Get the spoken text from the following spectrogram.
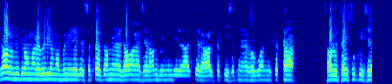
ચાલો મિત્રો, અમારા વિડીયોમાં બની રહેજો સતત. અમે જવાના છે રામજી મંદિરે. અત્યારે હાલ થકી સત્યનારાયણ ભગવાનની કથા ચાલુ થઈ ચૂકી છે.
